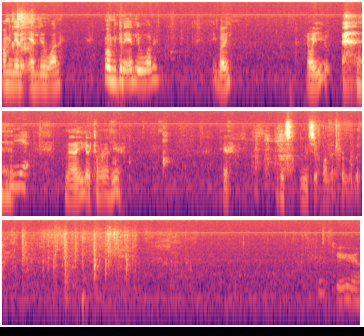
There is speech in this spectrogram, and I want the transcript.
Mommy need to add a little water. Mommy gonna add a little water. Hey, buddy. How are you? Give me it. no, you gotta come around here. Here. You can, you can sit up on there for a little bit. Good girl.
